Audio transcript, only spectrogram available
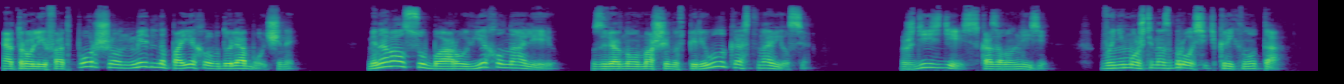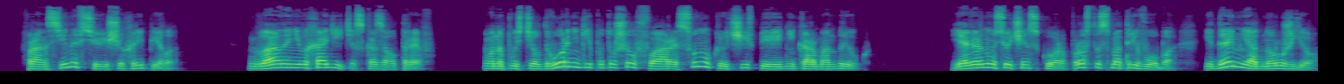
Отрулив от Порше, он медленно поехал вдоль обочины. Миновал Субару и въехал на аллею. Завернул машину в переулок и остановился. «Жди здесь», — сказал он Лизе. «Вы не можете нас бросить», — крикнула та. Франсина все еще хрипела. «Главное, не выходите», — сказал Треф. Он опустил дворники и потушил фары, сунул ключи в передний карман брюк. «Я вернусь очень скоро, просто смотри в оба и дай мне одно ружье».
